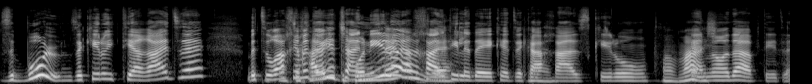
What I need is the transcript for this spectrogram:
זה בול, זה כאילו, היא תיארה את זה בצורה את הכי מדויקת, שאני לא. יכלתי לדייק את זה כן. ככה, אז כאילו, ממש. כן, מאוד אהבתי את זה.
